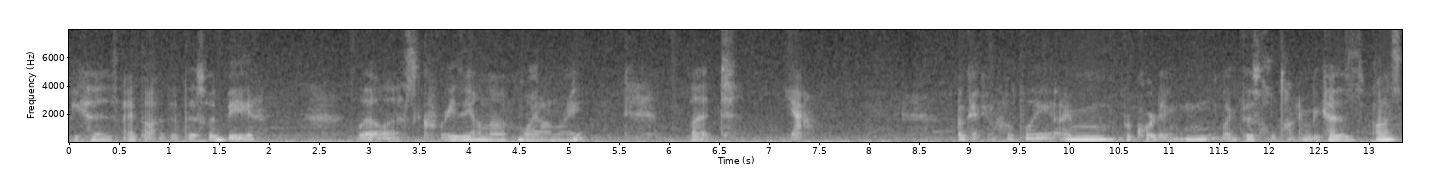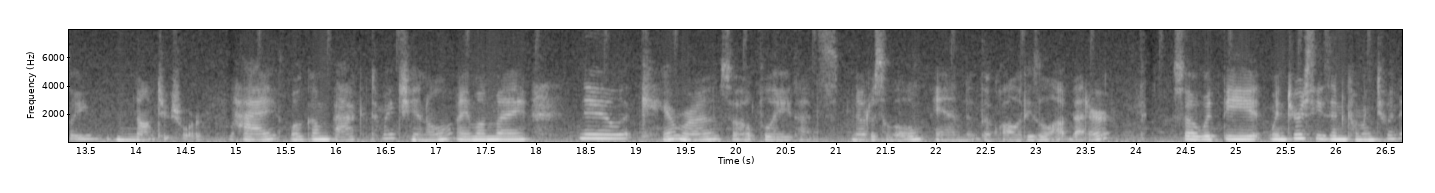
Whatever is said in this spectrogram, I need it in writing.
because I thought that this would be a little less crazy on the white on white. But yeah. Okay, hopefully I'm recording like this whole time because honestly, not too sure. Hi, welcome back to my channel. I am on my new camera, so hopefully that's noticeable and the quality is a lot better. So with the winter season coming to an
